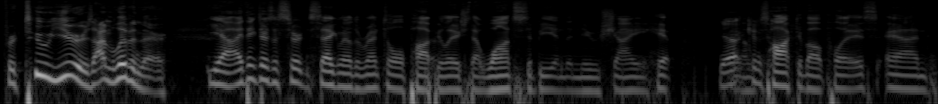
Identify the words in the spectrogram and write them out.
for two years. I'm living there. Yeah, I think there's a certain segment of the rental population that wants to be in the new shiny hip, Yeah, you know, talked about place, and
